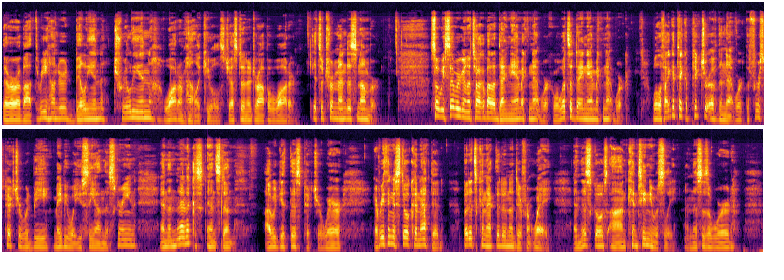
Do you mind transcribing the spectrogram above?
there are about 300 billion trillion water molecules just in a drop of water. It's a tremendous number. So we said we are going to talk about a dynamic network. Well, what's a dynamic network? Well, if I could take a picture of the network, the first picture would be maybe what you see on the screen. And then the next instant, I would get this picture where everything is still connected, but it's connected in a different way. And this goes on continuously. And this is a word,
